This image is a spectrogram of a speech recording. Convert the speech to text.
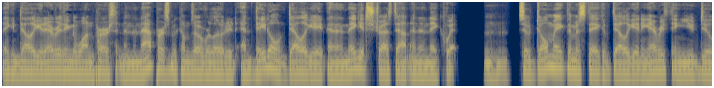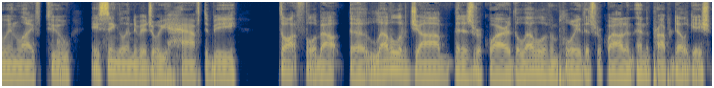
They can delegate everything to one person, and then that person becomes overloaded and they don't delegate, and then they get stressed out and then they quit. Mm-hmm. So don't make the mistake of delegating everything you do in life to a single individual. You have to be thoughtful about the level of job that is required, the level of employee that's required, and, and the proper delegation.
